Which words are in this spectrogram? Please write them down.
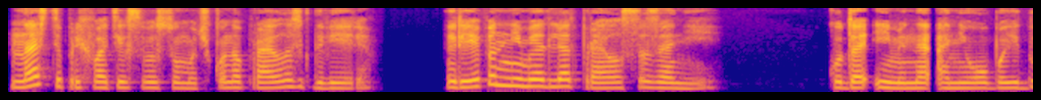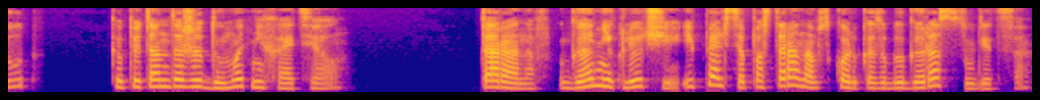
Настя, прихватив свою сумочку, направилась к двери. Репин немедля отправился за ней. Куда именно они оба идут, капитан даже думать не хотел. «Таранов, гони ключи и пялься по сторонам, сколько заблагорассудится».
